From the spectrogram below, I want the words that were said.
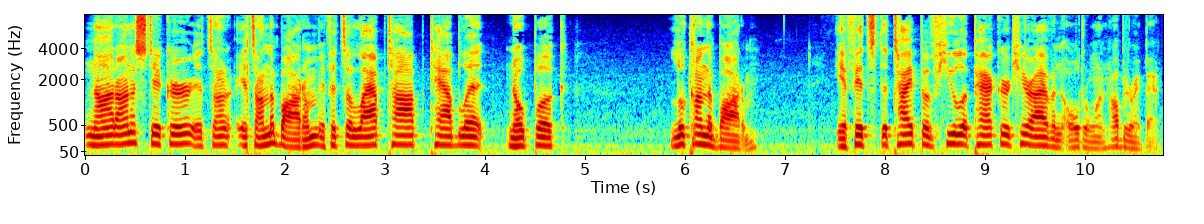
not on a sticker. It's on it's on the bottom. If it's a laptop, tablet, notebook, look on the bottom. If it's the type of Hewlett Packard, here I have an older one. I'll be right back.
